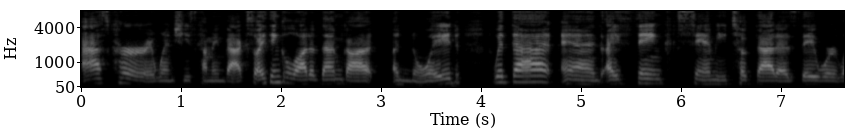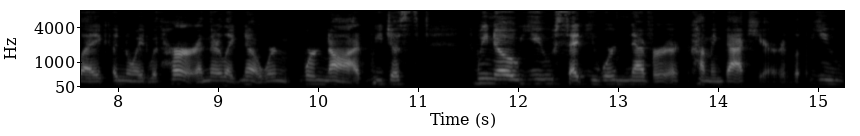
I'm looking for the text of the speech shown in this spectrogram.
ask her when she's coming back. So i think a lot of them got annoyed with that and i think sammi took that as they were like annoyed with her and they're like no we're we're not. We just we know you said you were never coming back here. You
